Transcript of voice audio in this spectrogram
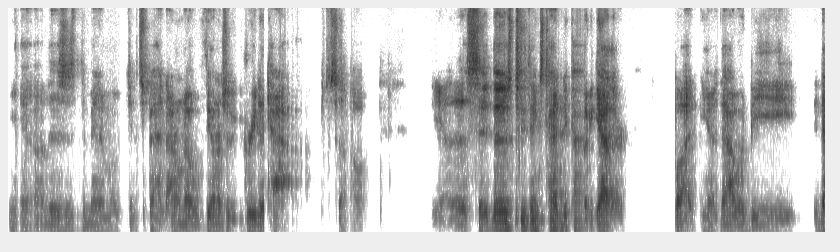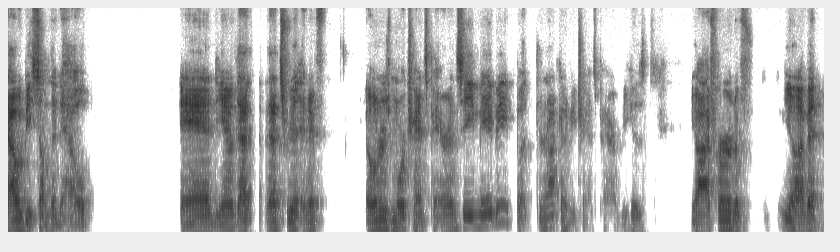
You know, this is the minimum we can spend. I don't know if the owners would agree to cap. So, yeah, those, those two things tend to go together. But you know, that would be that would be something to help. And you know that that's real. And if owners more transparency, maybe, but they're not going to be transparent because you know I've heard of you know I've had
